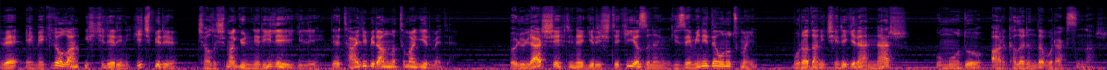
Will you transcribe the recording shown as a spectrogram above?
ve emekli olan işçilerin hiçbiri çalışma günleriyle ilgili detaylı bir anlatıma girmedi. Ölüler şehrine girişteki yazının gizemini de unutmayın. Buradan içeri girenler umudu arkalarında bıraksınlar.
